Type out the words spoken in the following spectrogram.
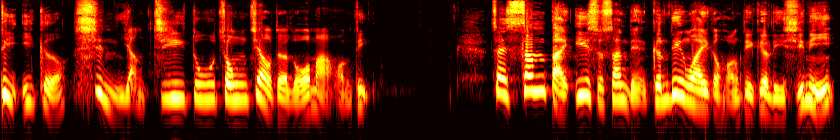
第一个信仰基督宗教的罗马皇帝。在三百一十三年，跟另外一个皇帝叫李希尼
